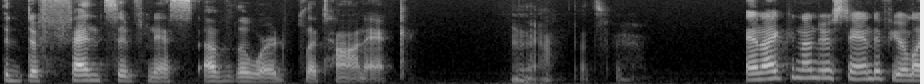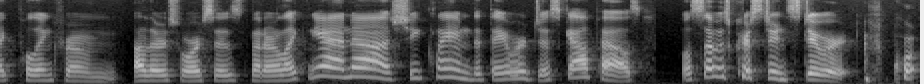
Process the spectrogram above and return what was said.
the defensiveness of the word platonic. yeah, that's fair. And I can understand if you're like pulling from other sources that are like, yeah, no, she claimed that they were just gal pals. Well, so was Kristen Stewart. Of course,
